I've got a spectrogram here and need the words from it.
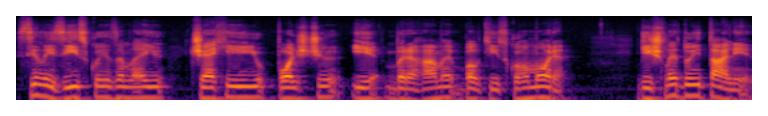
Сілезійською землею, Чехією, Польщею і берегами Балтійського моря. Дійшли до Італії,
